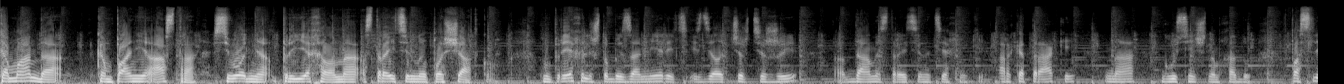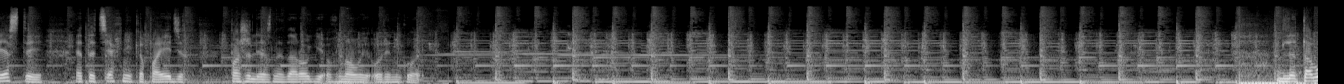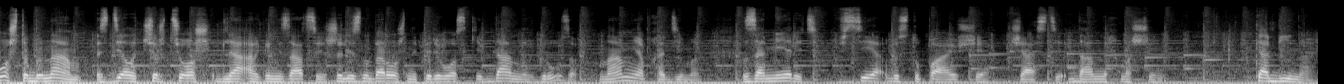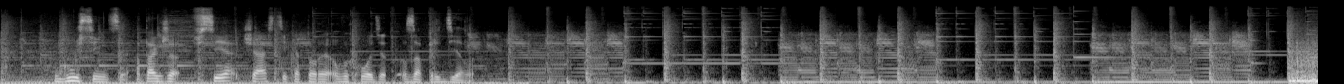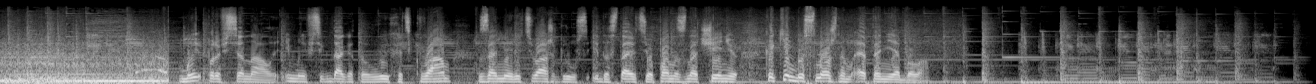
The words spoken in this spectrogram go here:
Команда компании Astra сегодня приехала на строительную площадку. Мы приехали, чтобы замерить и сделать чертежи э, данной строительной техники. Аркотраки на гусеничном ходу. Впоследствии эта техника поедет по железной дороге в Новый Уренгой. Для того, чтобы нам сделать чертеж для организации железнодорожной перевозки данных грузов, нам необходимо замерить все выступающие части данных машин. Кабина, гусеницы, а также все части, которые выходят за пределы. Мы профессионалы, и мы всегда готовы выехать к вам, замерить ваш груз и доставить его по назначению, каким бы сложным это ни было.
